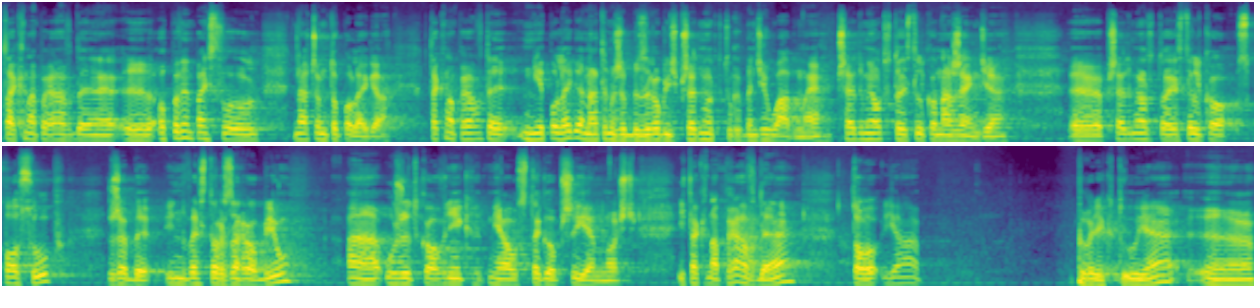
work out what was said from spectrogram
tak naprawdę opowiem Państwu, na czym to polega tak naprawdę nie polega na tym, żeby zrobić przedmiot, który będzie ładny. Przedmiot to jest tylko narzędzie. E, przedmiot to jest tylko sposób, żeby inwestor zarobił, a użytkownik miał z tego przyjemność. I tak naprawdę to ja projektuję y,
